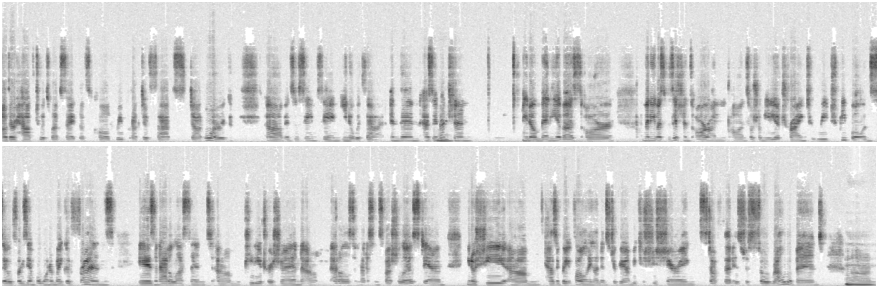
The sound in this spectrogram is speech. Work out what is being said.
other half to its website that's called reproductivefacts.org. Um, and so, same thing, you know, with that. And then, as I mm-hmm. mentioned, you know many of us are many of us physicians are on on social media trying to reach people and so for example one of my good friends is an adolescent um, pediatrician, um, adolescent medicine specialist, and you know she um, has a great following on Instagram because she's sharing stuff that is just so relevant, mm.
